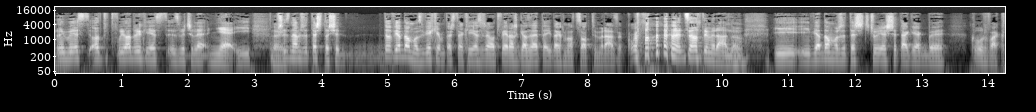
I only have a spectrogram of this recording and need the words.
to jakby jest, od, twój odruch jest zwyczajnie nie. I Tak. przyznam, że też to się no wiadomo, z wiekiem też takie jest, że otwierasz gazetę i tak, no co tym razem, kurwa, co tym razem. No. I, I wiadomo, że też czujesz się tak jakby, kurwa, k-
